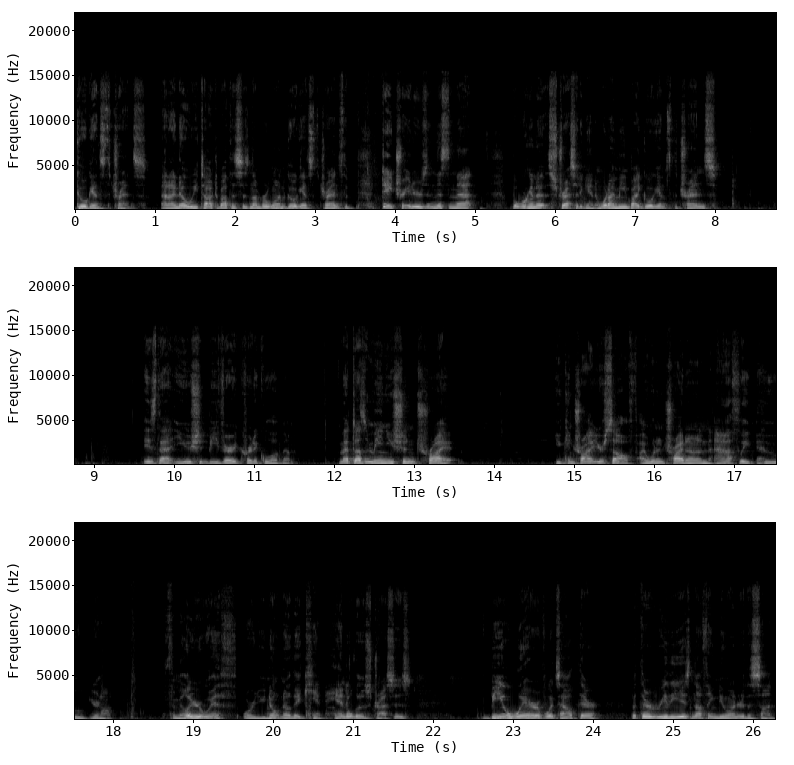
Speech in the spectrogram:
go against the trends. And I know we talked about this as number one go against the trends, the day traders and this and that, but we're going to stress it again. And what I mean by go against the trends is that you should be very critical of them. And that doesn't mean you shouldn't try it. You can try it yourself. I wouldn't try it on an athlete who you're not familiar with or you don't know they can't handle those stresses, be aware of what's out there, but there really is nothing new under the sun.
